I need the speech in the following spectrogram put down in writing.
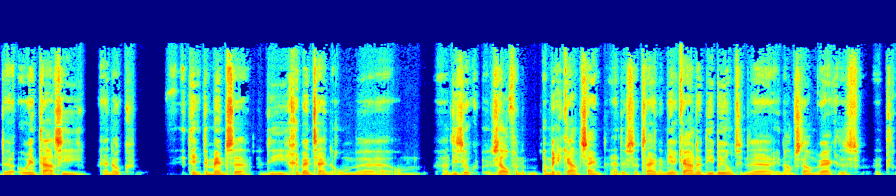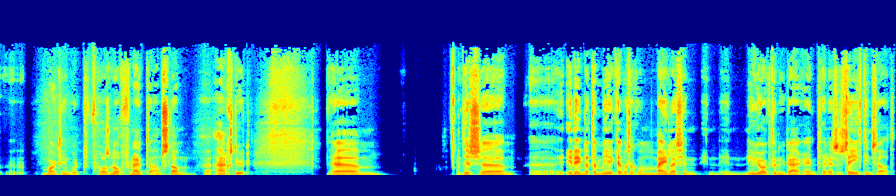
de oriëntatie en ook, ik denk de mensen die gewend zijn om, om die ook zelf een Amerikaans zijn. Hè? Dus het zijn Amerikanen die bij ons in, in Amsterdam werken. Dus het marketing wordt vooralsnog vanuit Amsterdam aangestuurd. Um, Dus uh, uh, ik denk dat Amerika, dat was ook op mijn les in, in, New York toen ik daar in 2017 zat,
